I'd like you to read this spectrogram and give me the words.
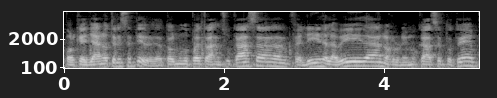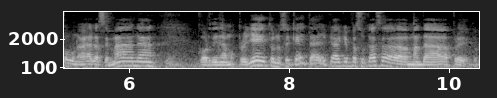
porque ya no tiene sentido, ya todo el mundo puede trabajar en su casa, feliz de la vida, nos reunimos cada cierto tiempo, una vez a la semana, coordinamos proyectos, no sé qué, y tal, cada quien para su casa mandaba proyectos.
